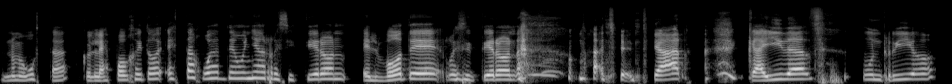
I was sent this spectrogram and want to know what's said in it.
no me gusta, con la esponja y todo. Estas huevas de uñas resistieron el bote, resistieron machetear, caídas, un río.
